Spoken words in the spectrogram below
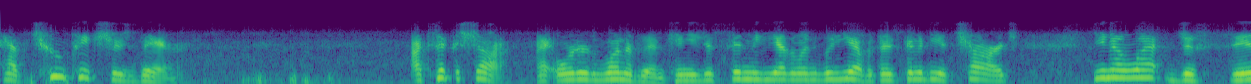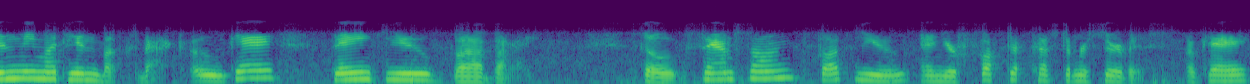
have two pictures there. I took a shot. I ordered one of them. Can you just send me the other one? Well, yeah, but there's going to be a charge. You know what? Just send me my 10 bucks back, okay? Thank you. Bye-bye. So, Samsung, fuck you and your fucked up customer service, okay?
